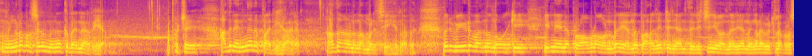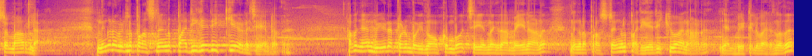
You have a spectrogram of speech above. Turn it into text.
നിങ്ങളുടെ പ്രശ്നങ്ങൾ നിങ്ങൾക്ക് തന്നെ അറിയാം. പക്ഷേ അതിനെങ്ങനെ പരിഹാരം? അതാണ് നമ്മൾ ചെയ്യുന്നത്. ഒരു വീട് വന്ന് നോക്കി ഇന്ന ഇന്ന പ്രോബ്ലം ഉണ്ട് എന്ന് പറഞ്ഞിട്ട് ഞാൻ തിരിച്ചു വന്നു കഴിഞ്ഞാൽ നിങ്ങളുടെ വീട്ടിലെ പ്രശ്നം മാറില്ല. നിങ്ങളുടെ വീട്ടിലെ പ്രശ്നങ്ങൾ പരിഹരിക്കുകയാണ് ചെയ്യേണ്ടത്. അപ്പോൾ ഞാൻ വീട് എപ്പോഴും പോയി നോക്കുമ്പോൾ ചെയ്യുന്ന ഇതാ മെയിനാണ് നിങ്ങളുടെ പ്രശ്നങ്ങൾ പരിഹരിക്കുവാനാണ് ഞാൻ വീട്ടിൽ വരുന്നത്.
